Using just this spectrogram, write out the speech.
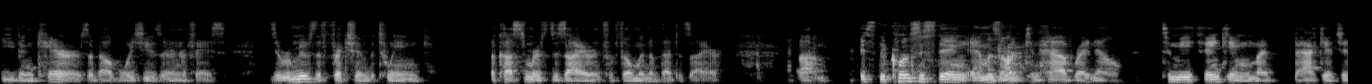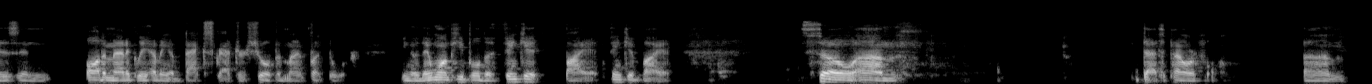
even cares about voice user interface is it removes the friction between a customer's desire and fulfillment of that desire. Um, it's the closest thing Amazon can have right now to me thinking my back itches and automatically having a back scratcher show up at my front door. You know, they want people to think it, buy it, think it, buy it. So um, that's powerful. Um,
